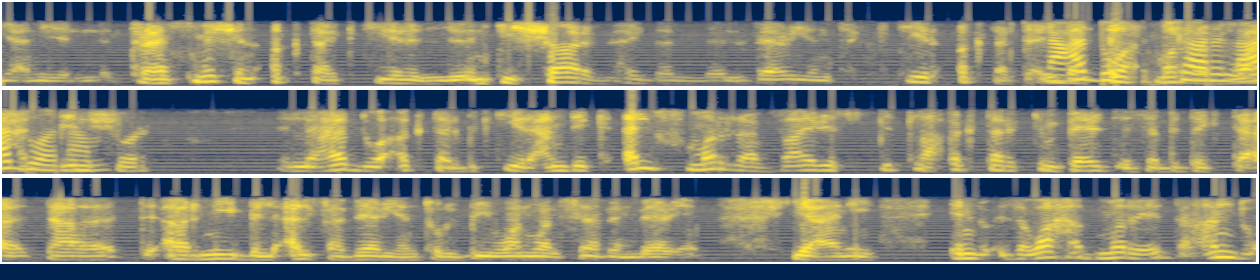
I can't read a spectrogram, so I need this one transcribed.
يعني ال transmission أكثر كثير الانتشار هيدا ال variant كثير أكثر تقريبا العدوى انتشار العدوى نعم. العدوى أكثر بكثير عندك ألف مرة فيروس بيطلع أكثر compared إذا بدك تقارنيه بال alpha variant وال B 117 variant يعني إنه إذا واحد مرض عنده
